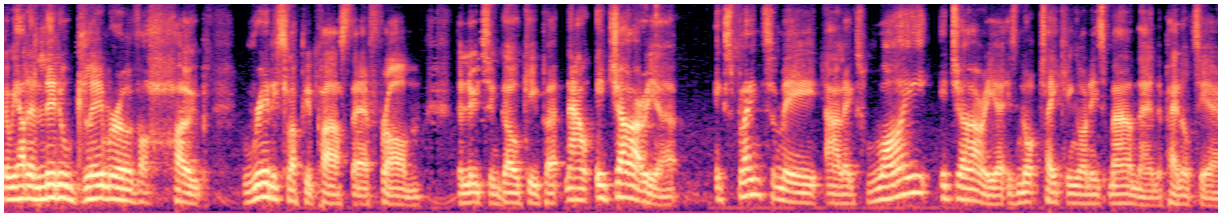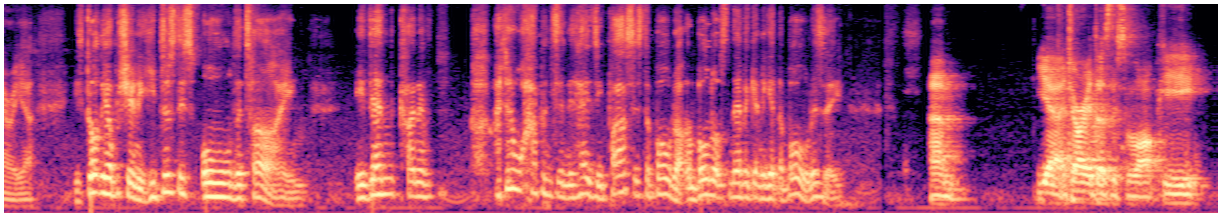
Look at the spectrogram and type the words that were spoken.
that we had a little glimmer of a hope. Really sloppy pass there from the Luton goalkeeper. Now, Ejaria, explain to me, Alex, why Ejaria is not taking on his man there in the penalty area. He's got the opportunity. He does this all the time. He then kind of I don't know what happens in his head. He passes to Baldock, and Baldock's never going to get the ball, is he? Um, yeah, Ejaria does this a lot. He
